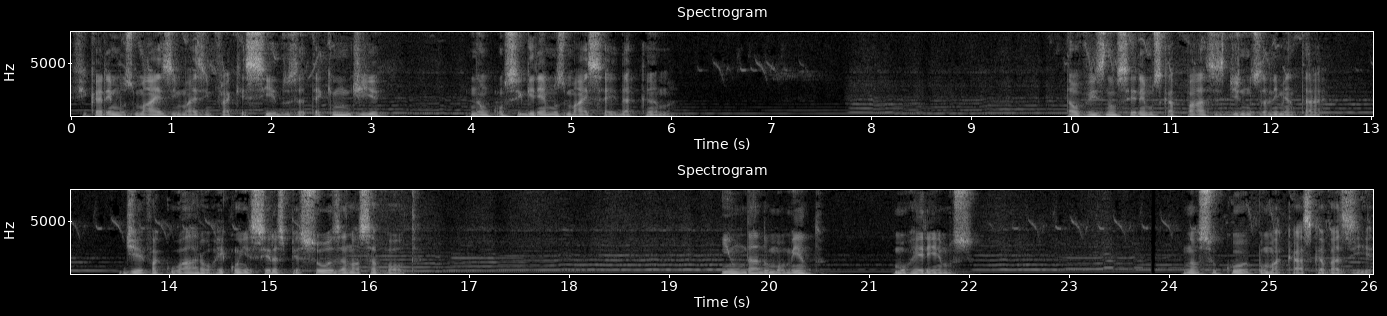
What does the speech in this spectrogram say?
ficaremos mais e mais enfraquecidos até que um dia não conseguiremos mais sair da cama. talvez não seremos capazes de nos alimentar, de evacuar ou reconhecer as pessoas à nossa volta. Em um dado momento, morreremos. Nosso corpo uma casca vazia,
